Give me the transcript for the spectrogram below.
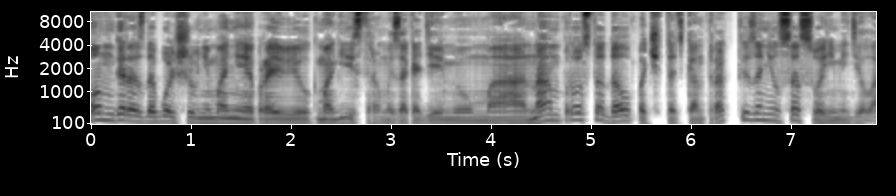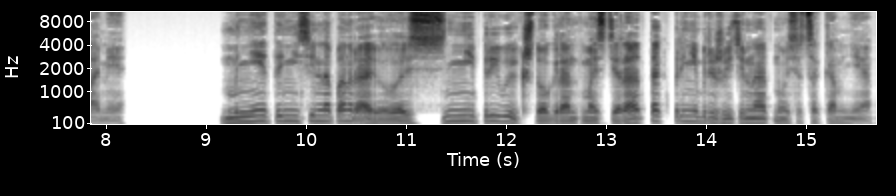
Он гораздо больше внимания проявил к магистрам из Академиума, а нам просто дал почитать контракт и занялся своими делами. Мне это не сильно понравилось, не привык, что грандмастера так пренебрежительно относятся ко мне.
